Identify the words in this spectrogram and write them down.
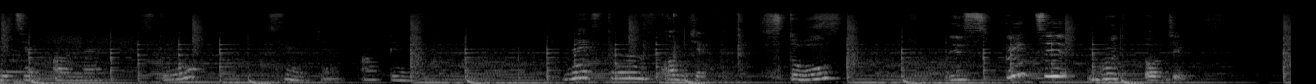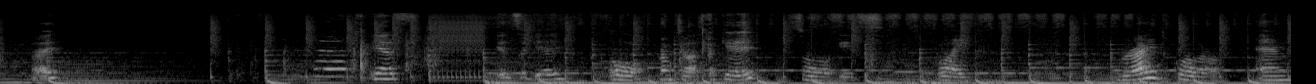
Sitting on a stool, thinking, opinion. Next one, object. Stool is pretty good object, right? Yeah, yes, it's okay. Oh, contrast, okay. So it's like bright color and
